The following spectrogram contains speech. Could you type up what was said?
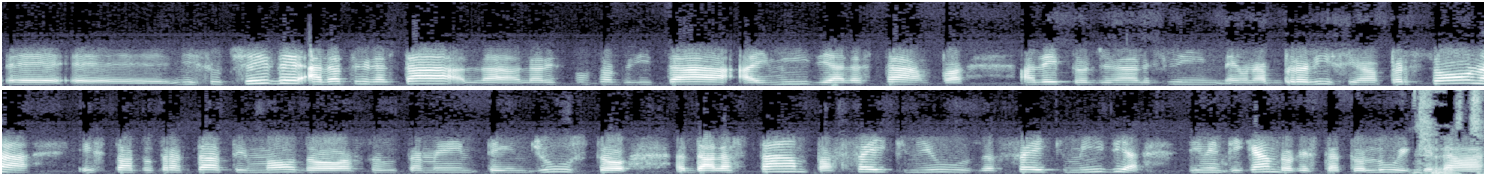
eh, eh, gli succede ha dato in realtà la, la responsabilità ai media, alla stampa. Ha detto il generale Flynn è una bravissima persona è stato trattato in modo assolutamente ingiusto dalla stampa, fake news, fake media, dimenticando che è stato lui che certo.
